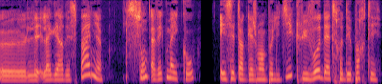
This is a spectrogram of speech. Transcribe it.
euh, la guerre d'Espagne sont avec Maïko. Et cet engagement politique lui vaut d'être déportée.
